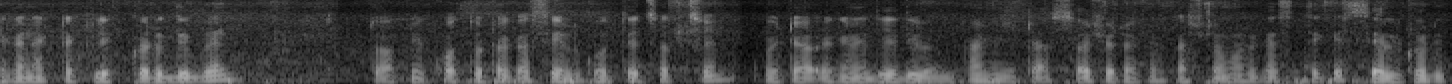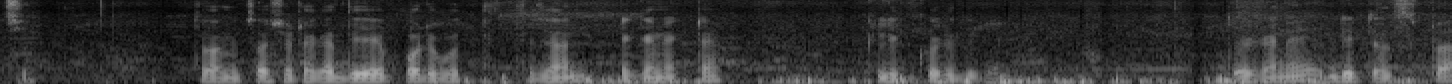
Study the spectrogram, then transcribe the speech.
এখানে একটা ক্লিক করে দিবেন। তো আপনি কত টাকা সেল করতে চাচ্ছেন, ওইটা এখানে দিয়ে দিবেন। আমি এটা ছয়শো টাকা কাস্টমারের কাছ থেকে সেল করেছি। তো আমি ছয়শো টাকা দিয়ে পরবর্তীতে যান, এখানে একটা ক্লিক করে দিবেন। তো এখানে ডিটেলসটা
